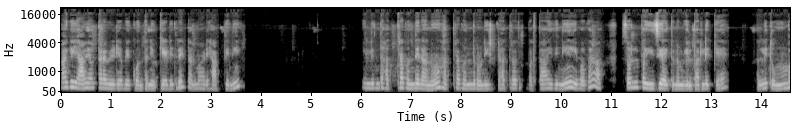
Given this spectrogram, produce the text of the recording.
ಹಾಗೆ ಯಾವ್ಯಾವ ಥರ ವಿಡಿಯೋ ಬೇಕು ಅಂತ ನೀವು ಕೇಳಿದರೆ ನಾನು ಮಾಡಿ ಹಾಕ್ತೀನಿ. ಇಲ್ಲಿಂದ ಹತ್ತಿರ ಬಂದೆ ನಾನು. ಹತ್ತಿರ ಬಂದು ನೋಡಿ ಇಷ್ಟು ಹತ್ತಿರ ಬರ್ತಾ ಇದ್ದೀನಿ. ಇವಾಗ ಸ್ವಲ್ಪ ಈಸಿ ಆಯಿತು ನಮಗೆ ಇಲ್ಲಿ ಬರಲಿಕ್ಕೆ. ಅಲ್ಲಿ ತುಂಬ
